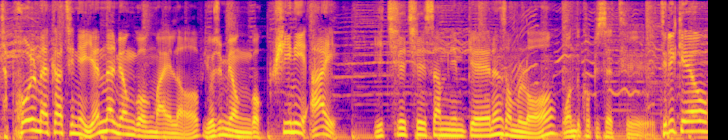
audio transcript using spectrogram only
자, 폴 맥카트니의 옛날 명곡 My Love, 요즘 명곡 퀸이 아이 2773님께는 선물로 원두커피 세트 드릴게요.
